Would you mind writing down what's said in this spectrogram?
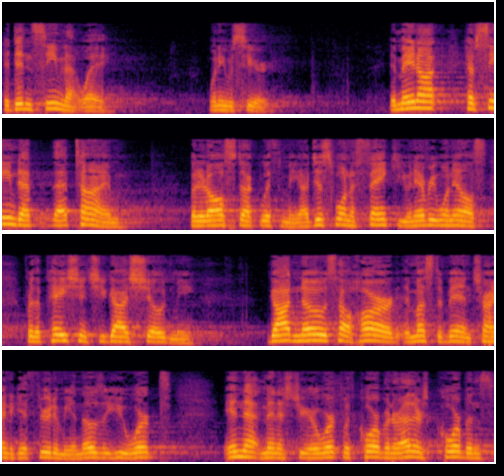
it didn't seem that way when he was here. It may not have seemed at that time, but it all stuck with me. I just want to thank you and everyone else for the patience you guys showed me God knows how hard it must have been trying to get through to me. And those of you who worked in that ministry or worked with Corbin or other Corbins,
